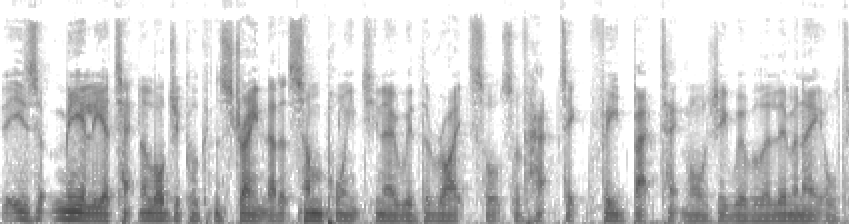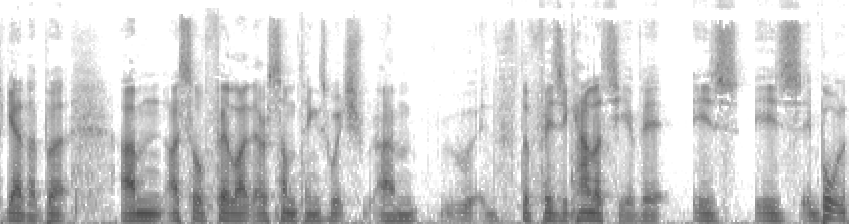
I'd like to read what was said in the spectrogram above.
is merely a technological constraint that at some point you know with the right sorts of haptic feedback technology we will eliminate altogether but um, i sort of feel like there are some things which um, the physicality of it is is important.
